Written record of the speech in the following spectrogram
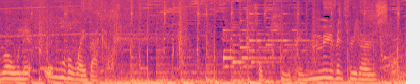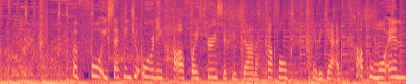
roll it all the way back up. So, keeping moving through those for 40 seconds. You're already halfway through, so if you've done a couple, maybe get a couple more in.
